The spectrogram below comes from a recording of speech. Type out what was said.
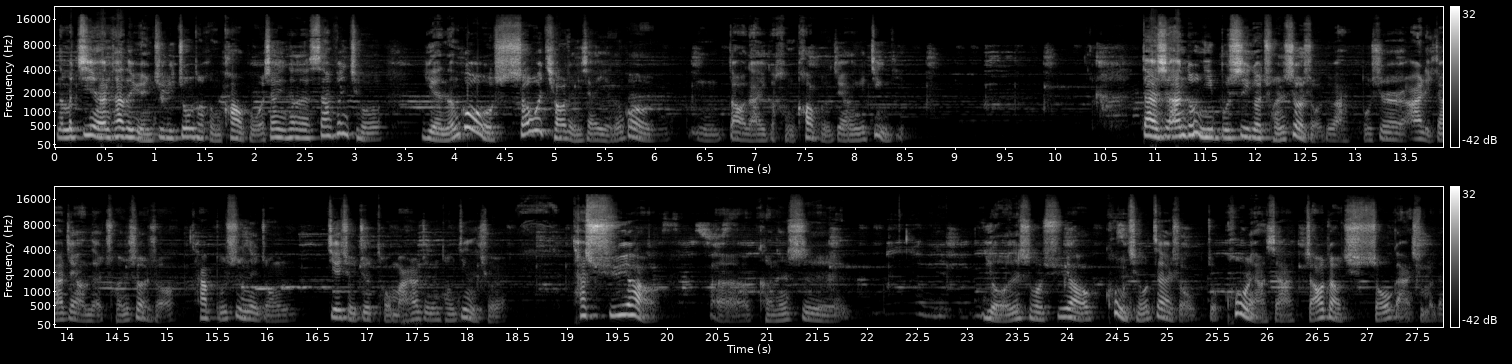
那么，既然他的远距离中投很靠谱，我相信他的三分球也能够稍微调整一下，也能够嗯到达一个很靠谱的这样一个境地。但是安东尼不是一个纯射手，对吧？不是阿里扎这样的纯射手，他不是那种接球就投，马上就能投进的球员。他需要呃，可能是。有的时候需要控球在手，就控两下，找找手感什么的。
